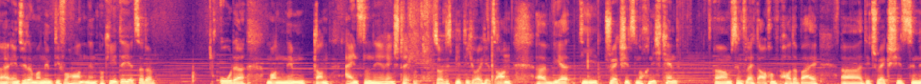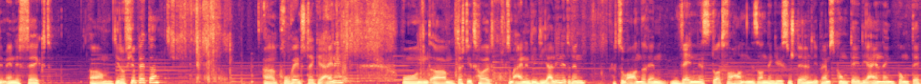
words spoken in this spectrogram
äh, entweder man nimmt die vorhandenen Pakete jetzt oder, oder man nimmt dann einzelne Rennstrecken. So, das biete ich euch jetzt an. Äh, wer die Tracksheets noch nicht kennt, ähm, sind vielleicht auch ein paar dabei. die Tracksheets sind im Endeffekt ähm, DIN A4 Blätter äh, pro Rennstrecke eine. Und ähm, da steht halt zum einen die Ideallinie drin, zum anderen, wenn es dort vorhanden ist, an den gewissen Stellen die Bremspunkte, die Einlenkpunkte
